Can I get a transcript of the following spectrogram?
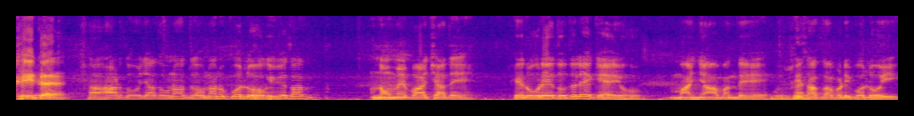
ਠੀਕ ਹੈ। ਛਾਹੜ ਤੋਂ ਜਦ ਉਹਨਾਂ ਉਹਨਾਂ ਨੂੰ ਭੁੱਲ ਹੋ ਗਈ ਵੀ ਇਹ ਤਾਂ ਨੌਵੇਂ ਪਾਤਸ਼ਾਹ ਦੇ ਫਿਰ ਉਰੇ ਦੁੱਧ ਲੈ ਕੇ ਆਏ ਉਹ। ਮਾਈਆਂ ਬੰਦੇ ਵੀ ਦਾ ਬੜੀ ਭੁੱਲ ਹੋਈ।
